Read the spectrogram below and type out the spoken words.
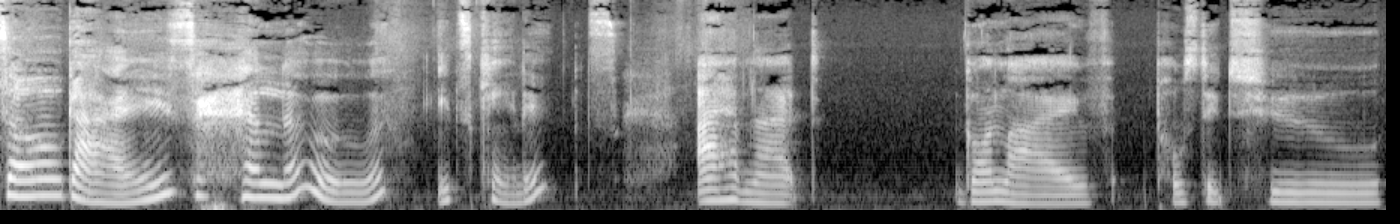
So, guys, hello. It's Candace. I have not gone live, posted to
